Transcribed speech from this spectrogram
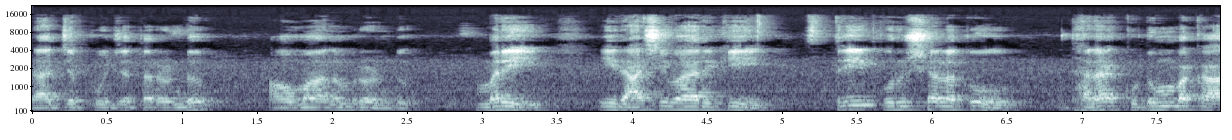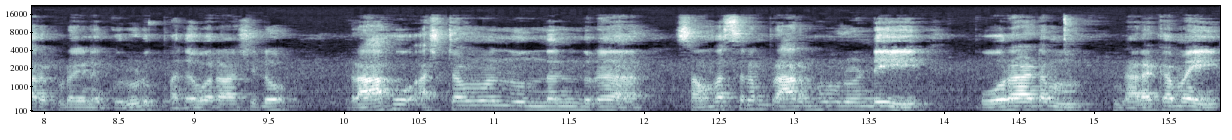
రాజ్య పూజత రెండు అవమానం రెండు. మరి ఈ రాశి వారికి స్త్రీ పురుషులకు ధన కుటుంబ కారకుడైన గురుడు పదవ రాశిలో రాహు అష్టమనున్నందున సంవత్సరం ప్రారంభం నుండి పోరాటం నరకమై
